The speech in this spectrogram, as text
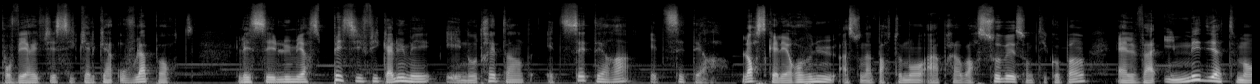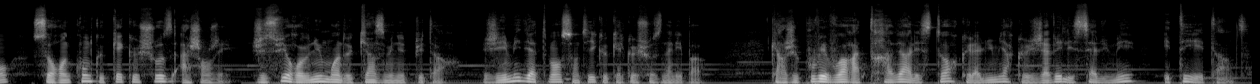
pour vérifier si quelqu'un ouvre la porte, laisser une lumière spécifique allumée et une autre éteinte, etc., etc. Lorsqu'elle est revenue à son appartement après avoir sauvé son petit copain, elle va immédiatement se rendre compte que quelque chose a changé. Je suis revenu moins de 15 minutes plus tard. J'ai immédiatement senti que quelque chose n'allait pas, car je pouvais voir à travers les stores que la lumière que j'avais laissée allumée était éteinte.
